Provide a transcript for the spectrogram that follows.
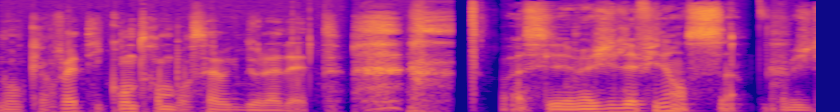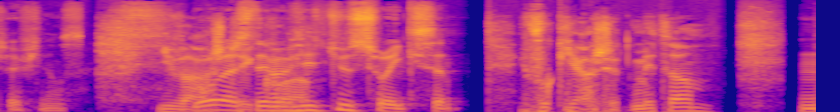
Donc en fait, il compte rembourser avec de la dette. Bah, c'est la magie de la finance. La magie de la finance. Il va Bon, racheter quoi news sur X. Il faut qu'il rachète Meta. Hum,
